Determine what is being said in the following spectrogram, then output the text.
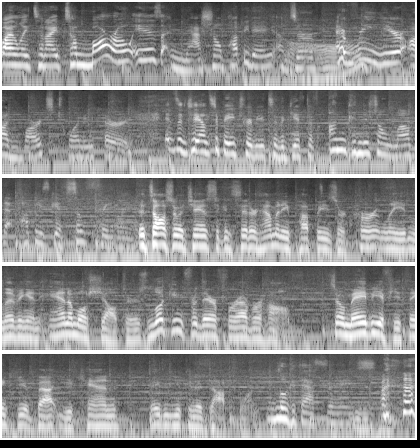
Finally, tonight, tomorrow is National Puppy Day, observed Aww. every year on March 23rd. It's a chance to pay tribute to the gift of unconditional love that puppies give so freely. It's also a chance to consider how many puppies are currently living in animal shelters looking for their forever home. So maybe if you think about you can, maybe you can adopt one. Look at that phrase.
